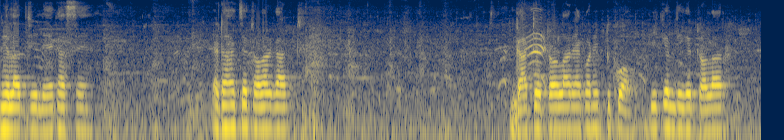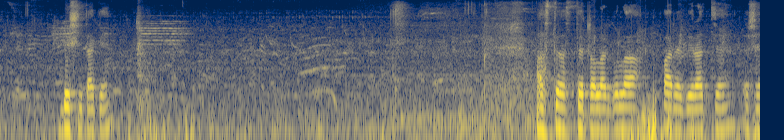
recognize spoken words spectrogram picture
নীলাদ্রি লেক আছে। এটা হচ্ছে ট্রলার ঘাট। ঘাটে ট্রলার এখন একটু কম, বিকেল দিকে ট্রলার বেশি থাকে। আস্তে আস্তে ট্রলারগুলা পারে বেরাচ্ছে এসে।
